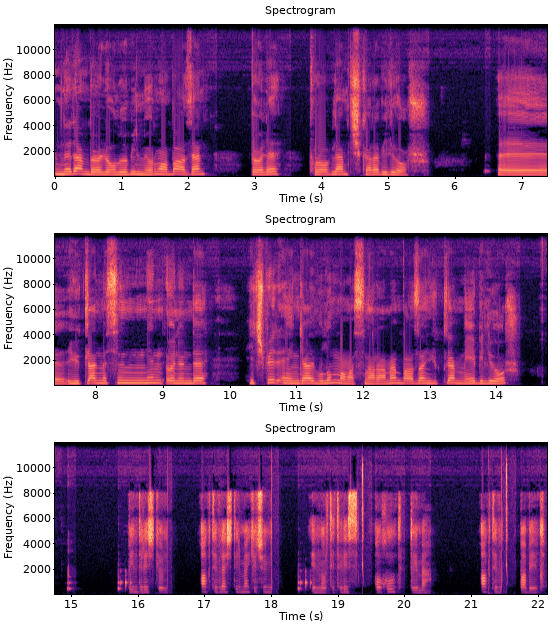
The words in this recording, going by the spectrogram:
Neden böyle oluyor bilmiyorum ama bazen böyle problem çıkarabiliyor. Ee, yüklenmesinin önünde hiçbir engel bulunmamasına rağmen bazen yüklenmeyebiliyor. Bildiriş göl. Aktifleştirmek için TTS. Okut düğme. Aktif. Babek.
